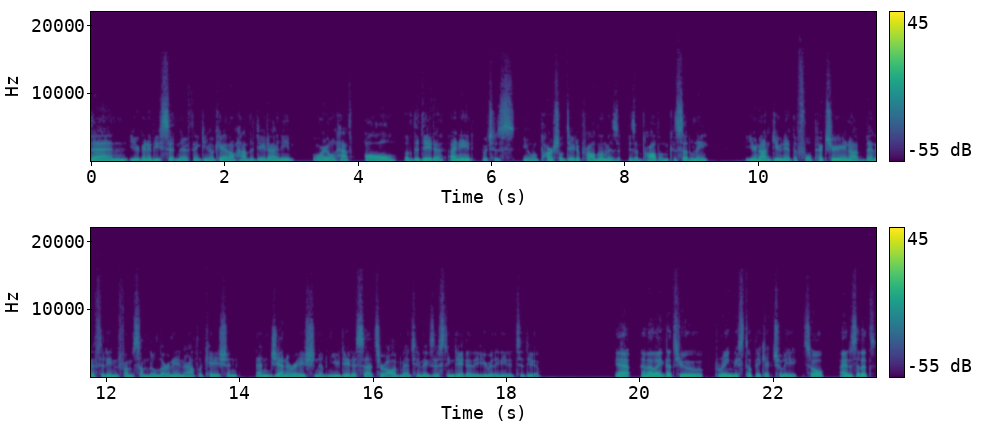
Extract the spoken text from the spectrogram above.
then you're going to be sitting there thinking, okay, I don't have the data I need, or I don't have all of the data I need, which is, you know, a partial data problem is is a problem because suddenly you're not giving it the full picture. You're not benefiting from some of the learning and application and generation of new data sets or augmenting the existing data that you really needed to do. Yeah, and I like that you bring this topic actually. So I understand that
